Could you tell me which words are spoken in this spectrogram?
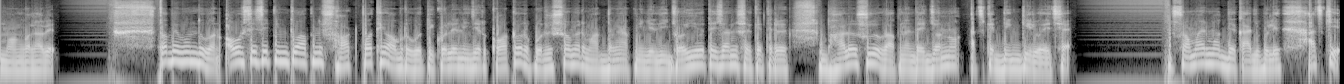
মঙ্গল হবে। তবে বন্ধুগণ, অবশেষে কিন্তু আপনি সৎ পথে অগ্রগতি করলে নিজের কঠোর পরিশ্রমের মাধ্যমে আপনি যদি জয়ী হতে চান সেক্ষেত্রে ভালো সুযোগ আপনাদের জন্য আজকের দিনটি রয়েছে। সময়ের মধ্যে কাজগুলি আজকে,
